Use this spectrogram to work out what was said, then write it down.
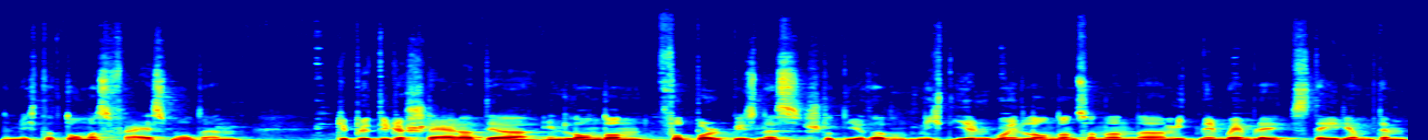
nämlich der Thomas Freismuth, ein gebürtiger Steirer, der in London Football Business studiert hat und nicht irgendwo in London, sondern äh, mitten im Wembley Stadium, dem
